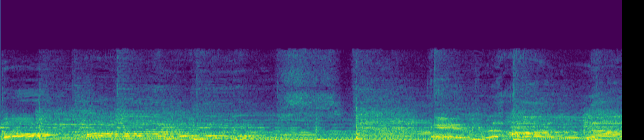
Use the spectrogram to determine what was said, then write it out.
pois, en anna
